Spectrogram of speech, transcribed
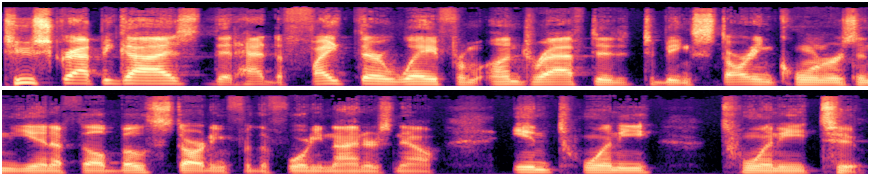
two scrappy guys that had to fight their way from undrafted to being starting corners in the NFL, both starting for the 49ers now in 2022.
